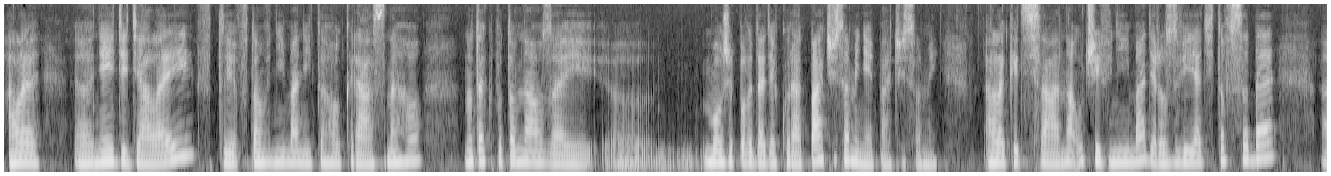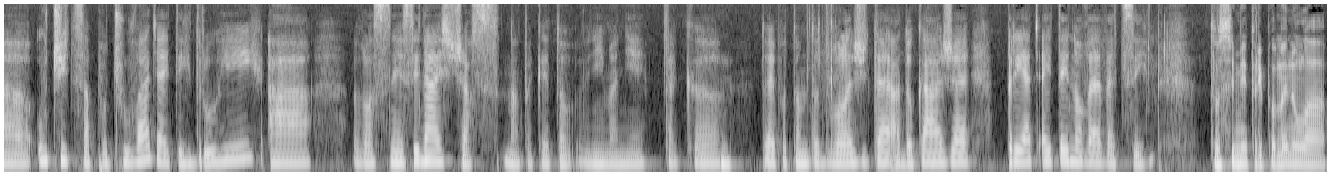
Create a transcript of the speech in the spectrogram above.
ale uh, nejde ďalej v, t- v tom vnímaní toho krásneho, no tak potom naozaj uh, môže povedať akurát páči sa mi, nepáči sa mi. Ale keď sa naučí vnímať, rozvíjať to v sebe, uh, učiť sa počúvať aj tých druhých a vlastne si nájsť čas na takéto vnímanie, tak uh, to je potom to dôležité a dokáže prijať aj tej nové veci. To si mi pripomenula,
